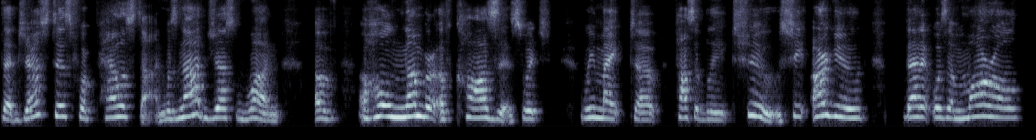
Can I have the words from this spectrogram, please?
that justice for Palestine was not just one of a whole number of causes which we might uh, possibly choose. She argued that it was a moral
